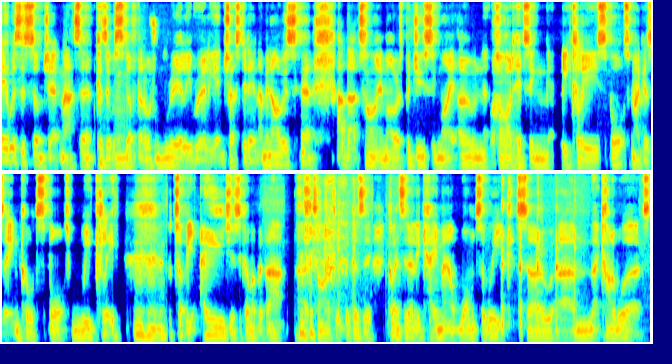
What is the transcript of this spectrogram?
It was the subject matter because it was mm. stuff that I was really, really interested in. I mean, I was at that time I was producing my own hard-hitting weekly sports magazine called Sports Weekly. Mm-hmm. It took me ages to come up with that uh, title because it coincidentally came out once a week, so um, that kind of works.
